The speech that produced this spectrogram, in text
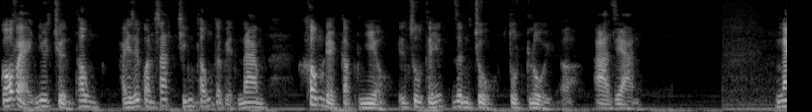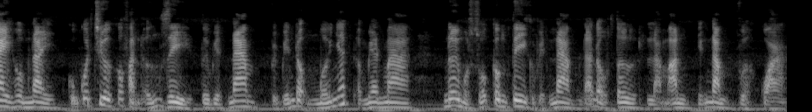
có vẻ như truyền thông hay giới quan sát chính thống tại Việt Nam không đề cập nhiều đến xu thế dân chủ tụt lùi ở ASEAN. Ngay hôm nay cũng có chưa có phản ứng gì từ Việt Nam về biến động mới nhất ở Myanmar, nơi một số công ty của Việt Nam đã đầu tư làm ăn những năm vừa qua.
